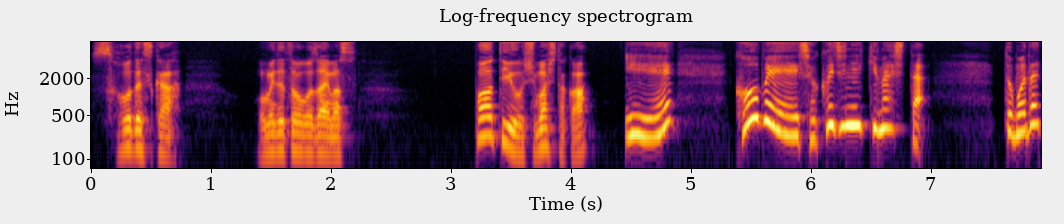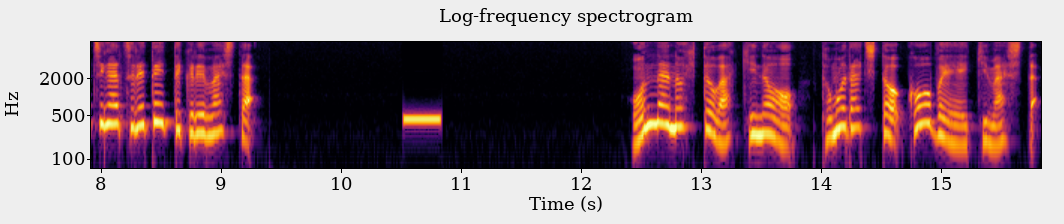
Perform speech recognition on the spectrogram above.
そうですかおめでとうございます。パーティーをしましたか？いいえ神戸へ食事に行きました。友達が連れて行ってくれました。女の人は昨日友達と神戸へ行きました。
